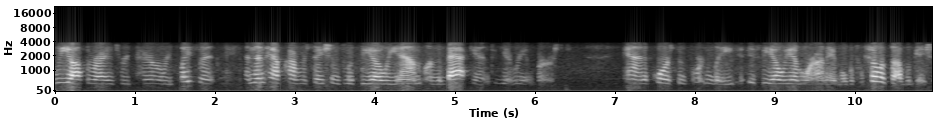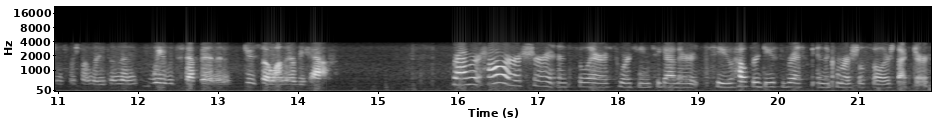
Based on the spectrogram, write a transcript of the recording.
we authorize repair or replacement and then have conversations with the OEM on the back end to get reimbursed. And of course, importantly, if the OEM were unable to fulfill its obligations for some reason, then we would step in and do so on their behalf. Robert, how are Assurant and Solaris working together to help reduce risk in the commercial solar sector?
